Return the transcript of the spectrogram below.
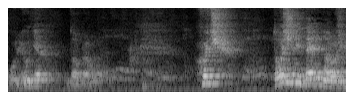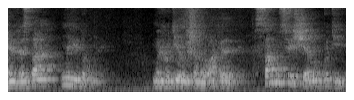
у людях добра воля. Хоч точний день народження Христа невідомий, ми хотіли вшанувати саму священну подію.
